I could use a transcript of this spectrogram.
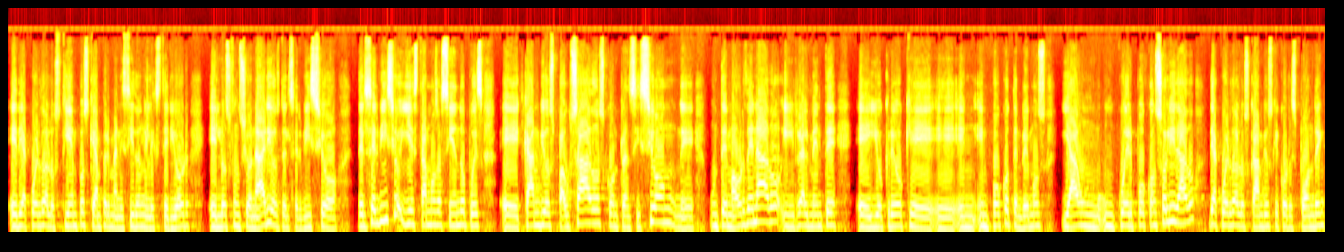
eh, de acuerdo a los tiempos que han permanecido en el exterior eh, los funcionarios del servicio, del servicio y estamos haciendo pues cambios pausados con transición, un tema ordenado y realmente yo creo que en, poco tendremos ya un, un cuerpo consolidado de acuerdo a los cambios que corresponden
